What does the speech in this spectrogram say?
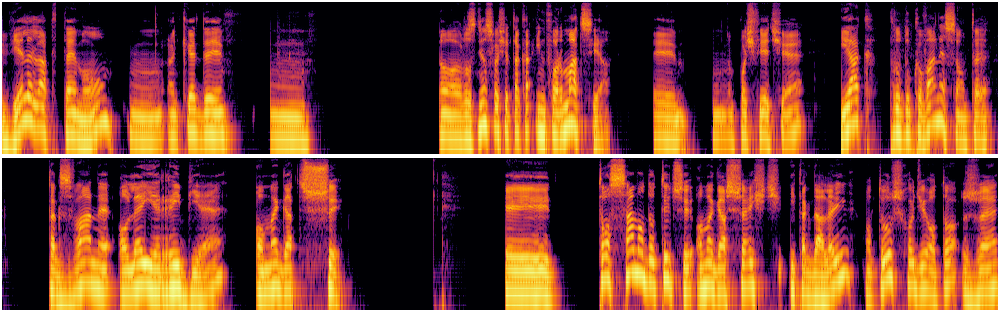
Wiele lat temu, mm, kiedy mm, no, rozniosła się taka informacja y, po świecie, jak produkowane są te tak zwane oleje rybie omega-3. Y, To samo dotyczy omega-6 i tak dalej. Otóż chodzi o to, że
